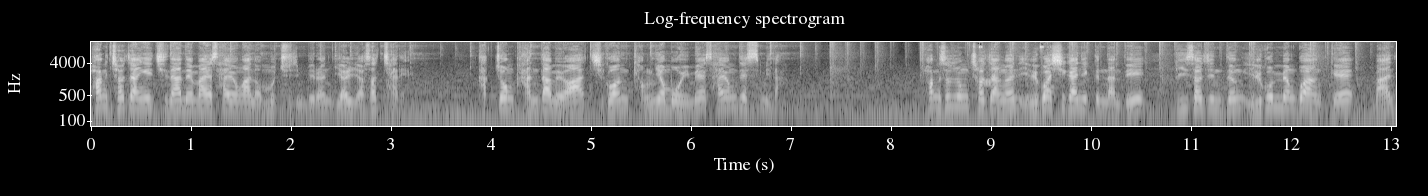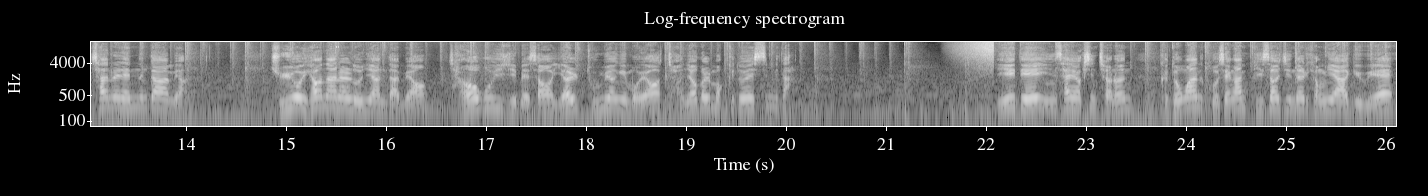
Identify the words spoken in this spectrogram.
황 처장이 지난해 말 사용한 업무 추진비는 16차례, 각종 간담회와 직원 격려 모임에 사용됐습니다. 황소종 처장은 일과 시간이 끝난 뒤 비서진 등 7명과 함께 만찬을 했는가 하면 주요 현안을 논의한다며 장어구이 집에서 12명이 모여 저녁을 먹기도 했습니다. 이에 대해 인사혁신처는 그동안 고생한 비서진을 격려하기 위해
